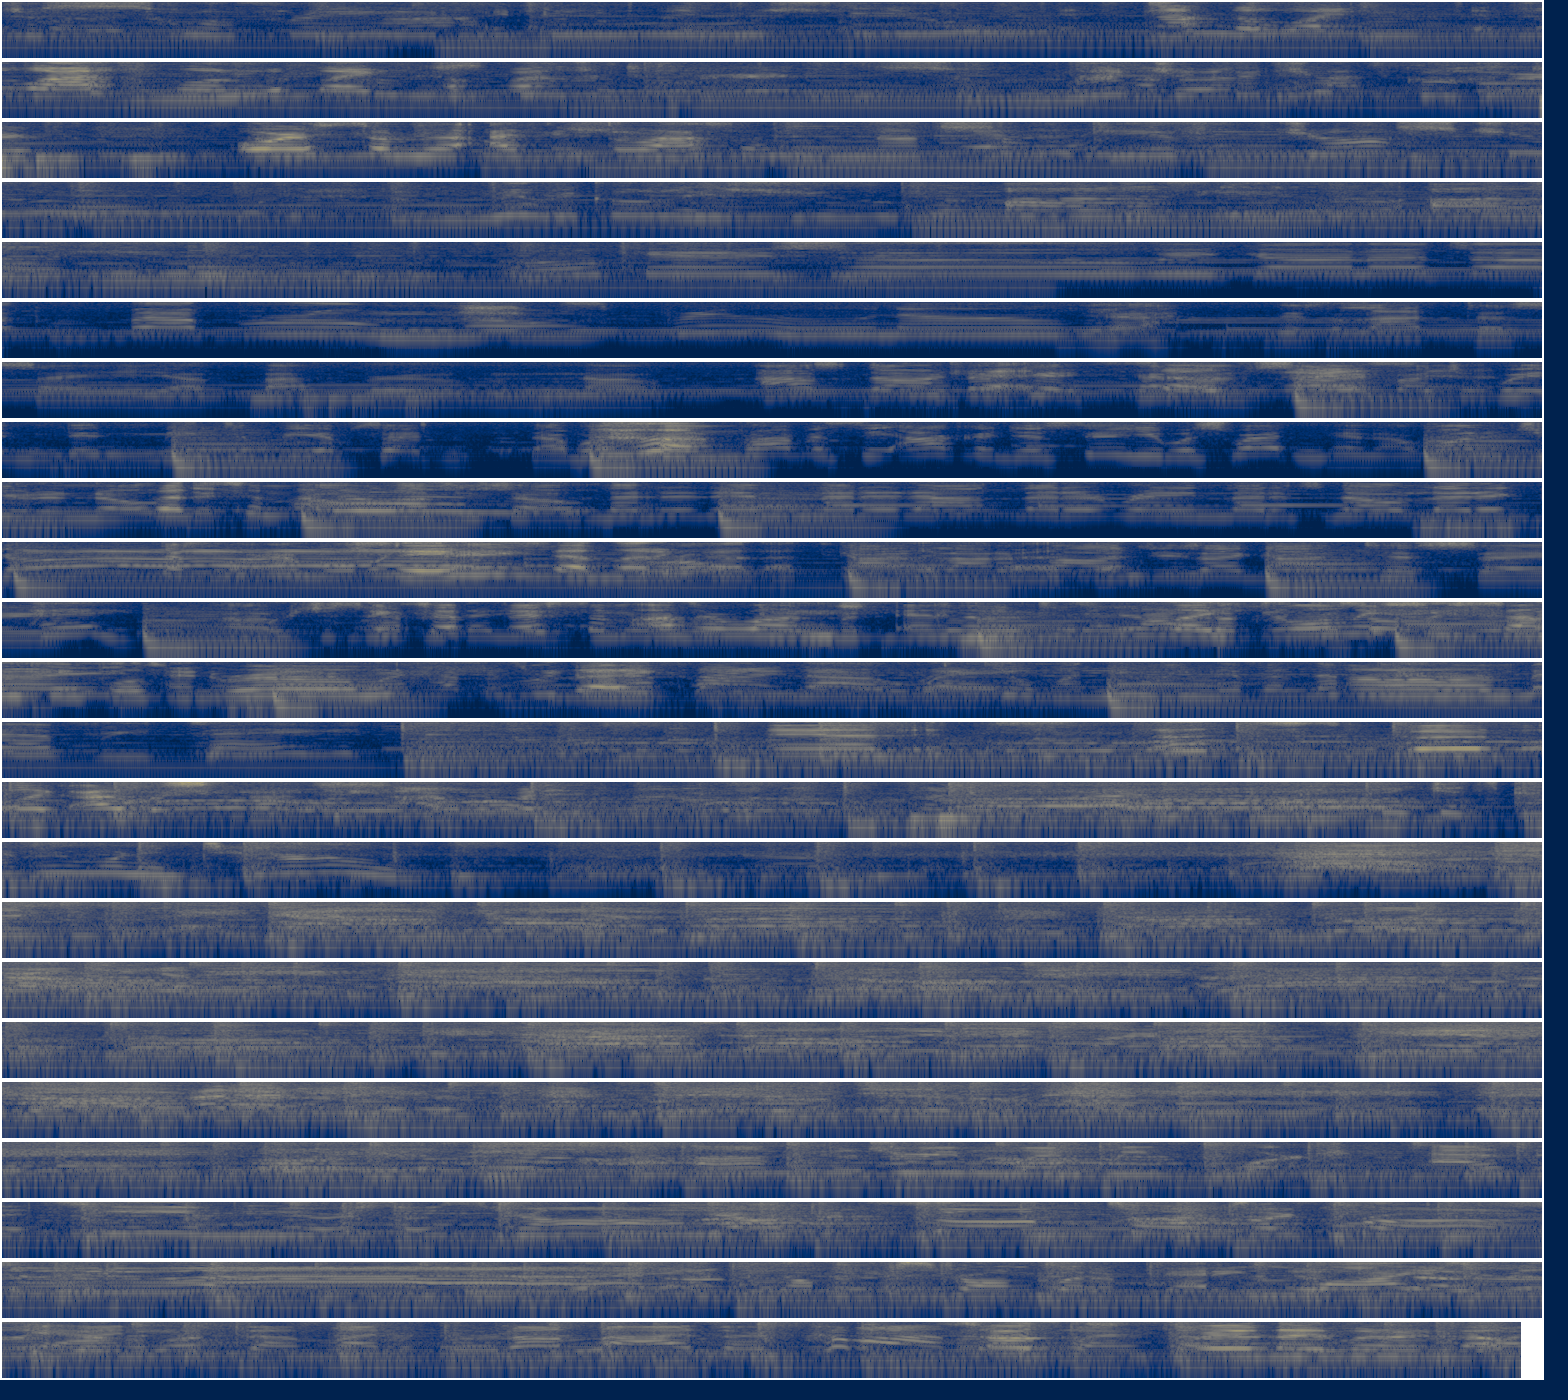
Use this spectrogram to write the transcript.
Just so afraid I'd lose you. It's not the like. It's the last one with like a bunch of words. Magic Other that you've got. words. Or some. that- I think the last one. Not some gift, just you. A miracle is you. All of you, to say about Bruno. I'll start. Okay, Okay, so I'm sorry about your wedding. Didn't mean to be upsetting. That wasn't a prophecy. I could just see you were sweating, and I wanted you to know But that some God other loves you ones- so. Let it in, let it out, let it rain, let it snow, let it go. That's what I'm always See, he saying. said let it go, that's got a like lot of apologies I got to say. Hey, Uh, we're just Except there's some other okay? ones in the movie, like you only see some people's room, like, um, and it's it's good. Like I wish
